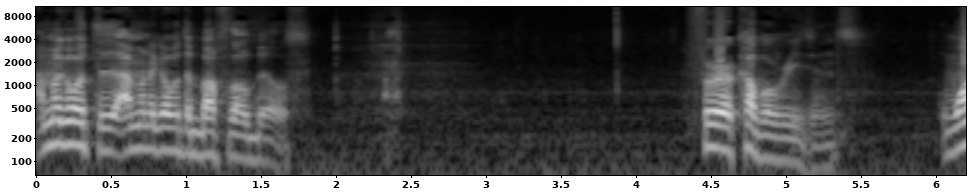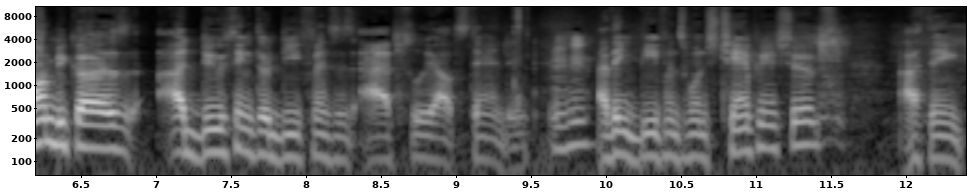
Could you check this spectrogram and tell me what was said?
I'm gonna go with the I'm gonna go with the Buffalo Bills for a couple reasons. One, because I do think their defense is absolutely outstanding. Mhm. I think defense wins championships. I think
